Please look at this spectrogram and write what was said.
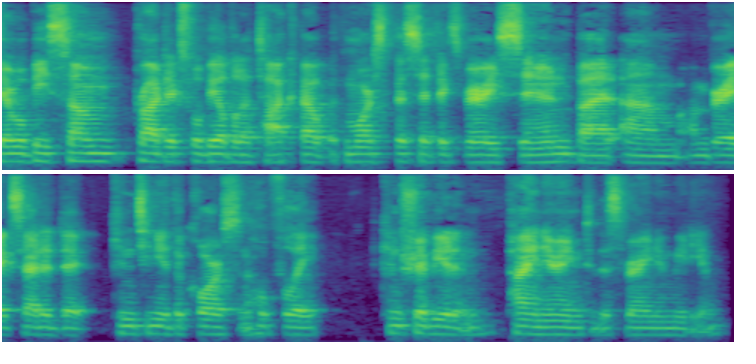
there will be some projects we'll be able to talk about with more specifics very soon, but um, I'm very excited to continue the course and hopefully contribute and pioneering to this very new medium.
